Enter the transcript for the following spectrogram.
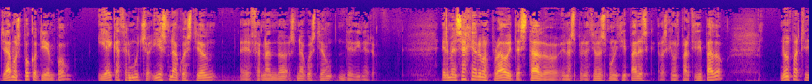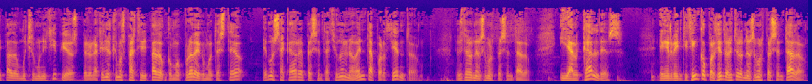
Llevamos poco tiempo y hay que hacer mucho. Y es una cuestión, eh, Fernando, es una cuestión de dinero. El mensaje ya lo hemos probado y testado en las elecciones municipales a las que hemos participado no hemos participado en muchos municipios, pero en aquellos que hemos participado como prueba y como testeo, hemos sacado representación en el 90% de los donde nos hemos presentado. Y alcaldes en el 25% de los donde nos hemos presentado.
